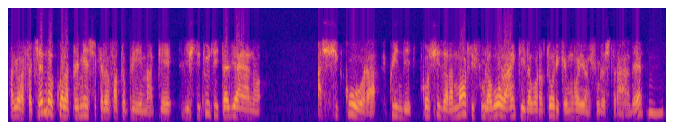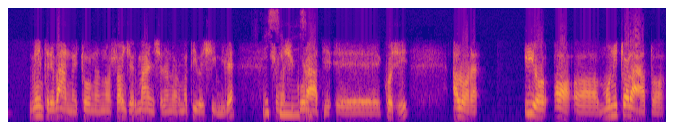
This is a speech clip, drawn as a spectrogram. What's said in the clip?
Allora, facendo quella premessa che l'ho fatto prima, che l'Istituto Italiano assicura, quindi considera morti sul lavoro anche i lavoratori che muoiono sulle strade, mm-hmm mentre vanno e tornano, non so in Germania se la normativa è simile, è sono simile, assicurati sì. eh, così. Allora, io ho uh, monitorato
